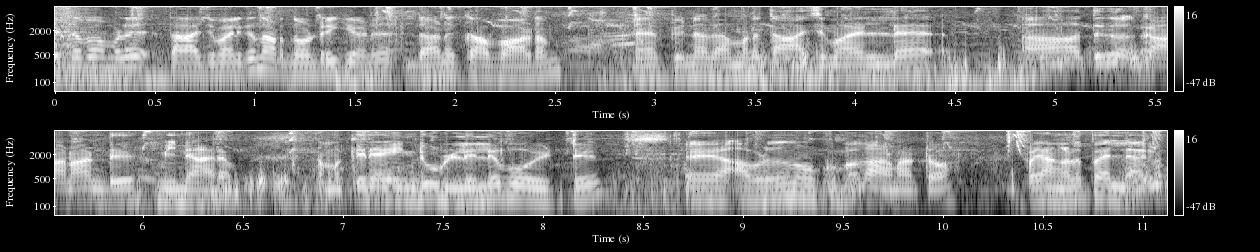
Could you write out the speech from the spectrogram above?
ഇപ്പോൾ നമ്മൾ താജ്മഹൽക്ക് നടന്നുകൊണ്ടിരിക്കുകയാണ്. ഇതാണ് കവാടം. പിന്നെ അത് നമ്മുടെ താജ്മഹലിലെ ആ അത് കാണാണ്ട് മിനാരം. നമുക്ക് അതിന്റെ ഉള്ളിൽ പോയിട്ട് അവിടെ നിന്ന് നോക്കുമ്പോൾ കാണാം കേട്ടോ. അപ്പോൾ ഞങ്ങളിപ്പോൾ എല്ലാവരും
